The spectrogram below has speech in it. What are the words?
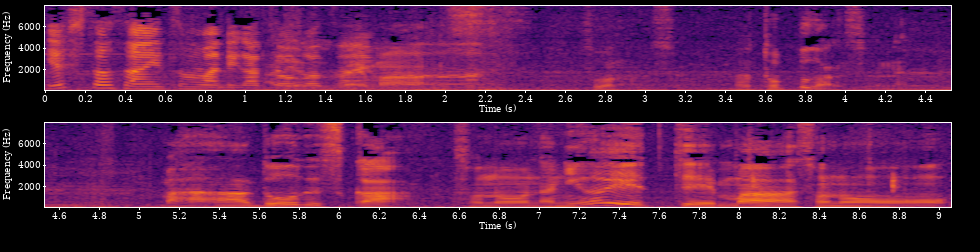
吉田さんいつもありがとうございます。そうなんですよ。トップガンですよね、まあどうですか？その何がええってまあその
